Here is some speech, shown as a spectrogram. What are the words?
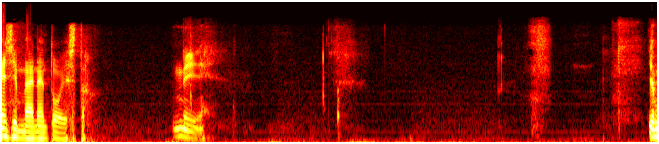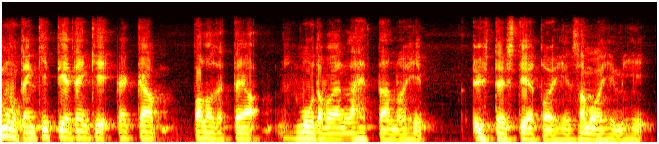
Ensimmäinen toista. Niin. Ja muutenkin tietenkin kaikkea palautetta ja muuta voidaan lähettää noihin yhteystietoihin, samoihin mihin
